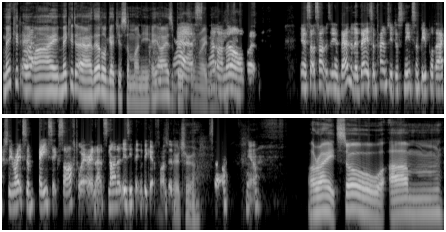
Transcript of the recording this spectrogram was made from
make it AI. Make it AI. That'll get you some money. I AI is a big guess. thing right I now. I don't know, but yeah, so, so at the end of the day, sometimes you just need some people to actually write some basic software, and that's not an easy thing to get That's funded. very true. So, yeah. All right. So, um,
